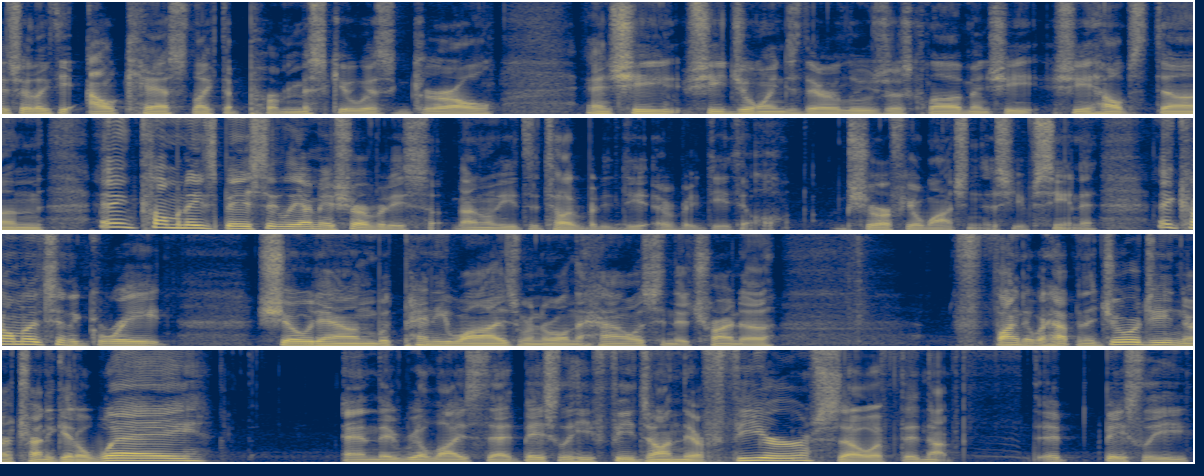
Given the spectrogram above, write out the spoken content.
considered like the outcast, like the promiscuous girl, and she she joins their losers club and she she helps them and culminates basically. I mean, sure everybody's. I don't need to tell everybody everybody detail. I'm sure if you're watching this, you've seen it. And it culminates in a great showdown with Pennywise when they're on the house and they're trying to find out what happened to Georgie and they're trying to get away. And they realize that basically he feeds on their fear. So if they're not, it basically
